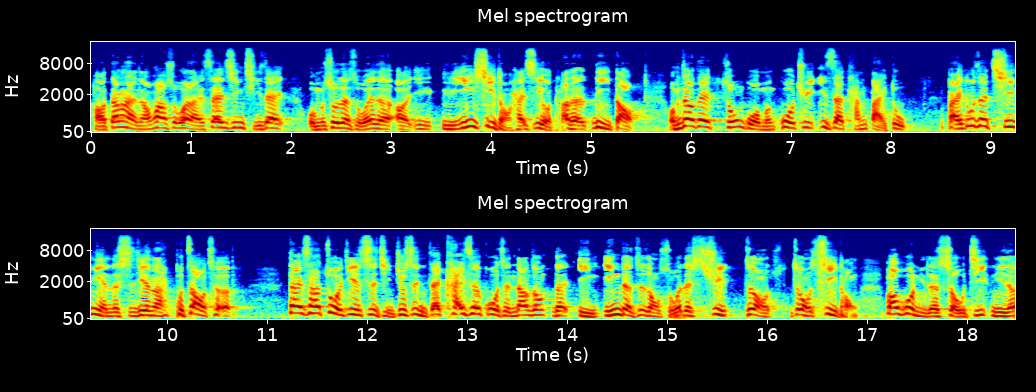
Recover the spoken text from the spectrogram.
好，当然的话说回来，三星其实在我们说的所谓的呃语语音系统还是有它的力道。我们知道在中国，我们过去一直在谈百度，百度这七年的时间呢不造车。但是他做一件事情，就是你在开车过程当中的影音的这种所谓的讯，这种这种系统，包括你的手机、你的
